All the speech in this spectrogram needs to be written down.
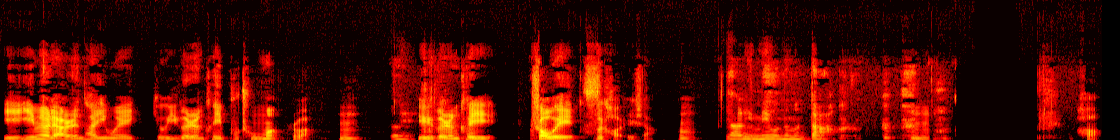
一一面儿俩人，他因为有一个人可以补充嘛，是吧？嗯，对，有一个人可以稍微思考一下，嗯压力没有那么大。嗯，好，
